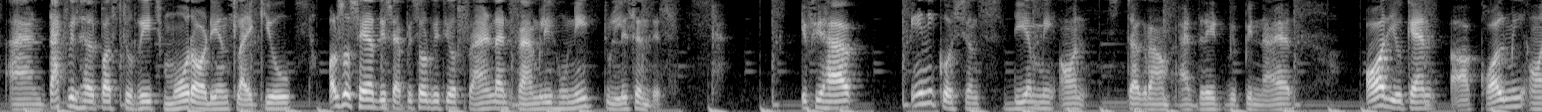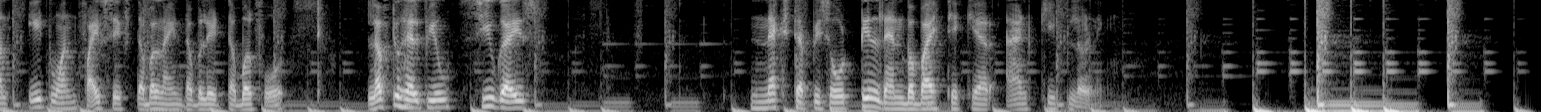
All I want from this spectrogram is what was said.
and that will help us to reach more audience like you. Also share this episode with your friend and family who need to listen this. If you have any questions dm me on instagram at the rate vipin nair or you can uh, call me on 8156998844 love to help you. See you guys next episode. Till then bye bye take care and keep learning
